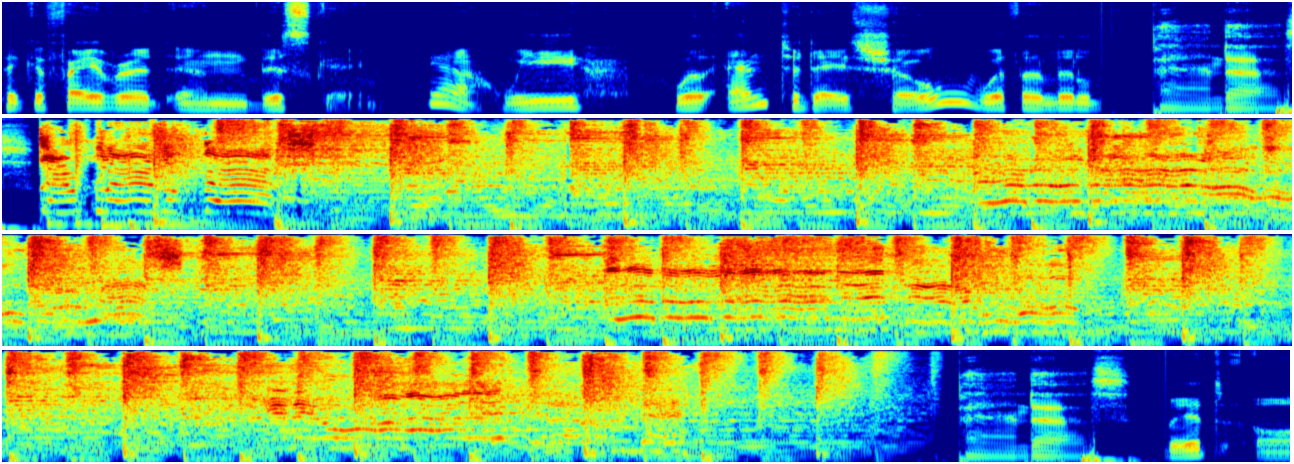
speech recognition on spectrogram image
pick a favorite in this game. Yeah, we will end today's show with a little pandas. Pandas. bit of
